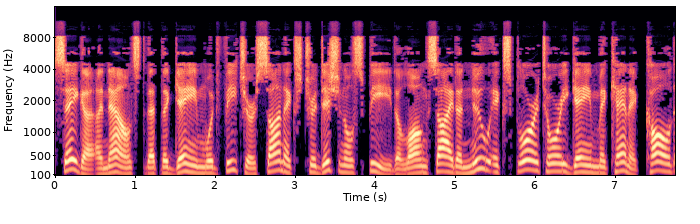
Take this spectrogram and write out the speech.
Sega announced that the game would feature Sonic's traditional speed alongside a new exploratory game mechanic called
